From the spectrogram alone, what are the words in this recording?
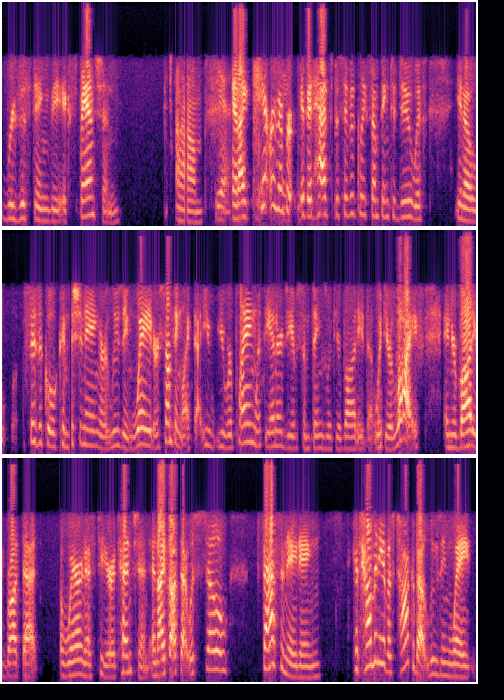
resisting the expansion Um, yeah. And I can't remember if it had specifically something to do with, you know, physical conditioning or losing weight or something like that. You you were playing with the energy of some things with your body, that, with your life, and your body brought that awareness to your attention. And I thought that was so fascinating because how many of us talk about losing weight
